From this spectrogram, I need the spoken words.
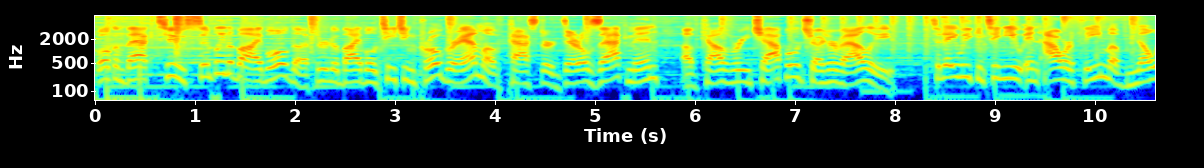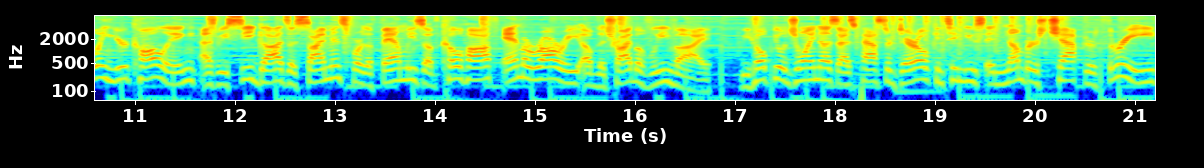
Welcome back to Simply the Bible, the Through the Bible teaching program of Pastor Daryl Zachman of Calvary Chapel, Treasure Valley. Today we continue in our theme of knowing your calling as we see God's assignments for the families of Kohath and Merari of the tribe of Levi. We hope you'll join us as Pastor Daryl continues in Numbers chapter 3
